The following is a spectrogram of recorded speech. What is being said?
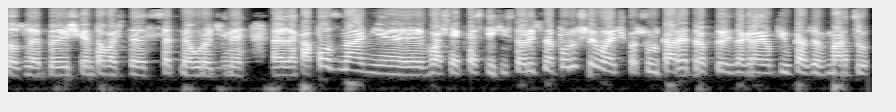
to, żeby świętować te setne urodziny e, Lecha Poznań. E, Właśnie kwestie historyczne poruszyłeś, koszulka retro, w której zagrają piłkarze w marcu,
